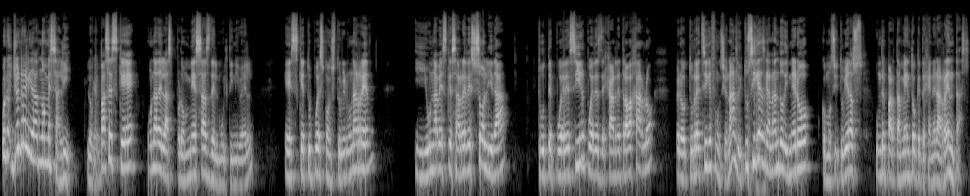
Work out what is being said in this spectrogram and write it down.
Bueno, yo en realidad no me salí. Lo que pasa es que una de las promesas del multinivel es que tú puedes construir una red y una vez que esa red es sólida, tú te puedes ir, puedes dejar de trabajarlo, pero tu red sigue funcionando y tú sigues ganando dinero como si tuvieras un departamento que te genera rentas.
